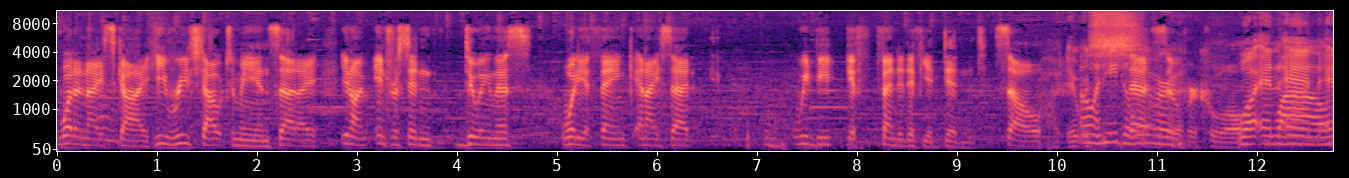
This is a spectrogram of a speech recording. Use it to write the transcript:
What a nice guy. He reached out to me and said, I, you know, I'm interested in doing this. What do you think? And I said, we'd be offended if you didn't. So It Oh, and he that's delivered. super cool. Well, and, Wow. and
